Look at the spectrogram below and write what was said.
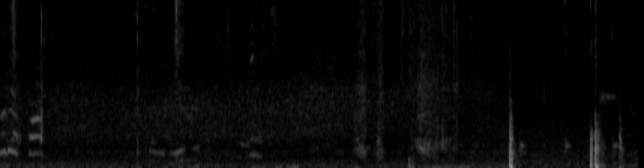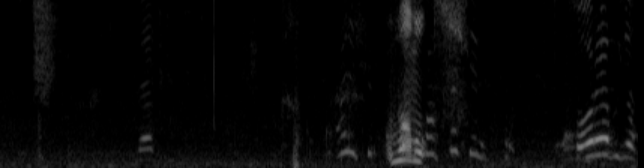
Bu defa. Sizin için. Ver. Hani şu Vamos. Sonra yapacağız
